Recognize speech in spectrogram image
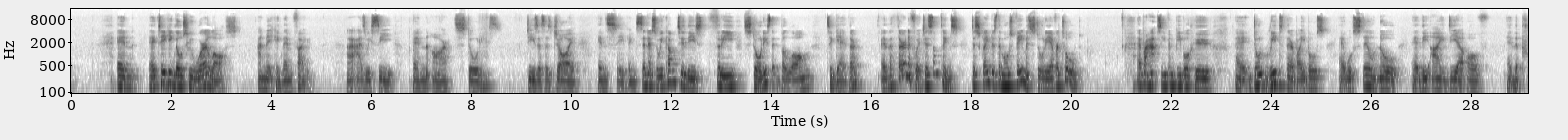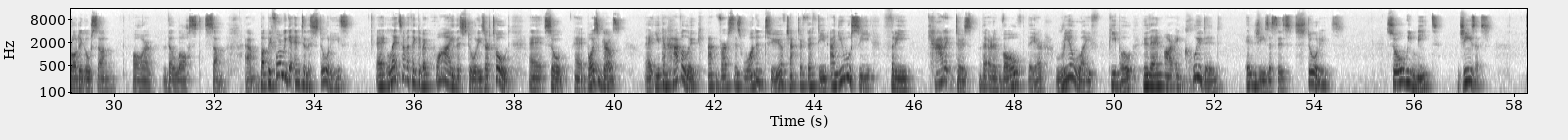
in uh, taking those who were lost and making them found, as we see in our stories. Jesus joy in saving sinners. So we come to these three stories that belong together, uh, the third of which is sometimes described as the most famous story ever told. Uh, perhaps even people who uh, don't read their Bibles uh, will still know uh, the idea of uh, the prodigal son or the lost son. Um, but before we get into the stories, uh, let's have a think about why the stories are told. So, boys and girls, uh, you can have a look at verses 1 and 2 of chapter 15, and you will see three characters that are involved there, real life people who then are included in Jesus' stories. So we meet Jesus.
